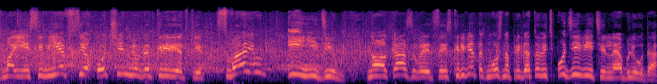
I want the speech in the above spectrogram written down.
В моей семье все очень любят креветки. Сварим и едим. Но оказывается, из креветок можно приготовить удивительное блюдо.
